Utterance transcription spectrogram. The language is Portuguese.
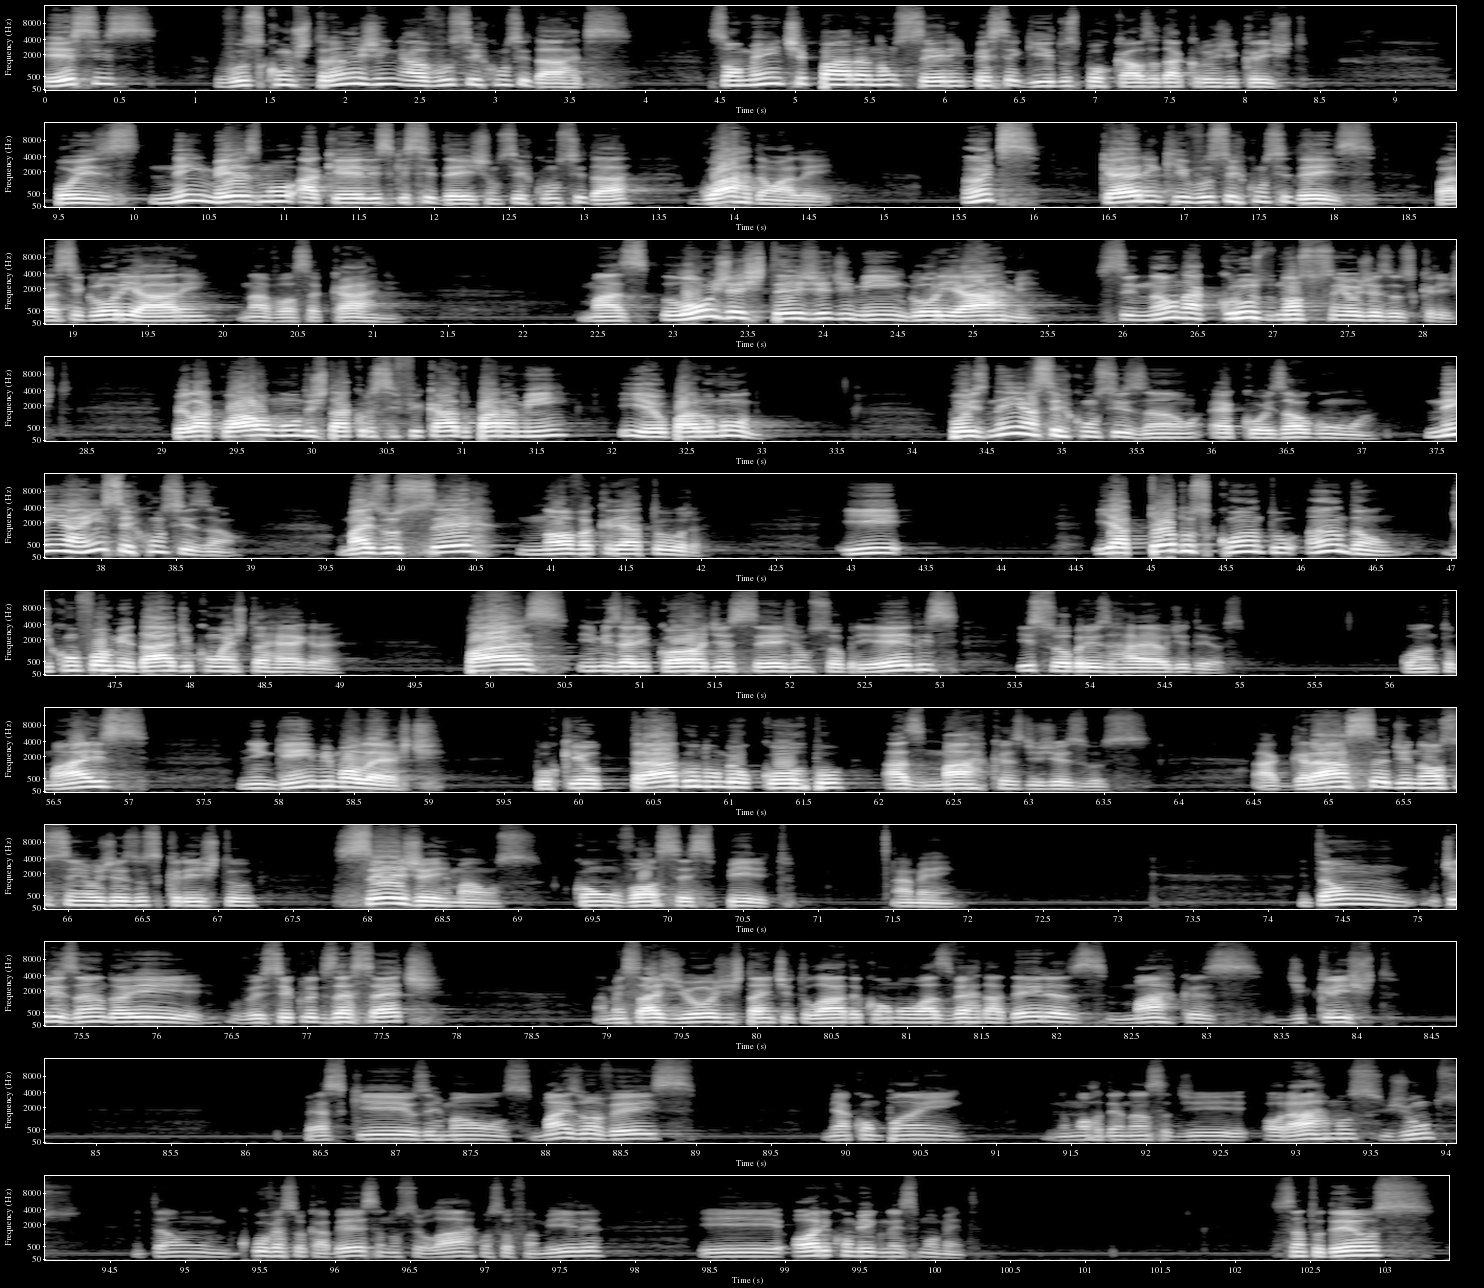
esses vos constrangem a vos circuncidardes, somente para não serem perseguidos por causa da cruz de Cristo. Pois nem mesmo aqueles que se deixam circuncidar guardam a lei. Antes, querem que vos circuncideis para se gloriarem na vossa carne. Mas longe esteja de mim gloriar-me, senão na cruz do nosso Senhor Jesus Cristo, pela qual o mundo está crucificado para mim e eu para o mundo. Pois nem a circuncisão é coisa alguma, nem a incircuncisão, mas o ser nova criatura. E, e a todos quanto andam de conformidade com esta regra. Paz e misericórdia sejam sobre eles e sobre o Israel de Deus. Quanto mais ninguém me moleste, porque eu trago no meu corpo as marcas de Jesus. A graça de nosso Senhor Jesus Cristo seja, irmãos, com o vosso espírito. Amém. Então, utilizando aí o versículo 17, a mensagem de hoje está intitulada como As Verdadeiras Marcas de Cristo. Peço que os irmãos, mais uma vez, me acompanhem numa ordenança de orarmos juntos. Então, curva a sua cabeça no seu lar, com a sua família, e ore comigo nesse momento. Santo Deus,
